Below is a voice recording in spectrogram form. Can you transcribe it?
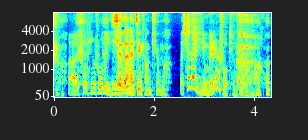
呃，说评书的影响。现在还经常听吗？现在已经没人说评书了吧？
